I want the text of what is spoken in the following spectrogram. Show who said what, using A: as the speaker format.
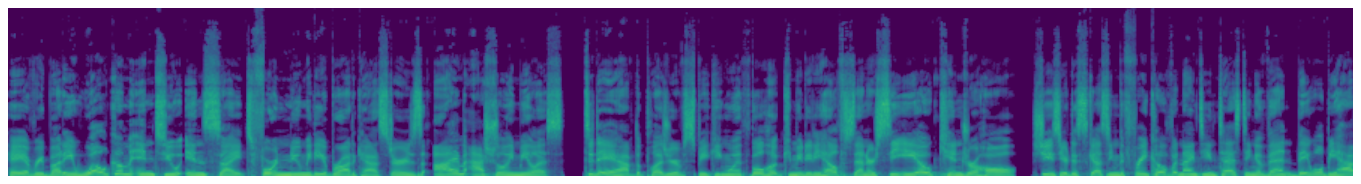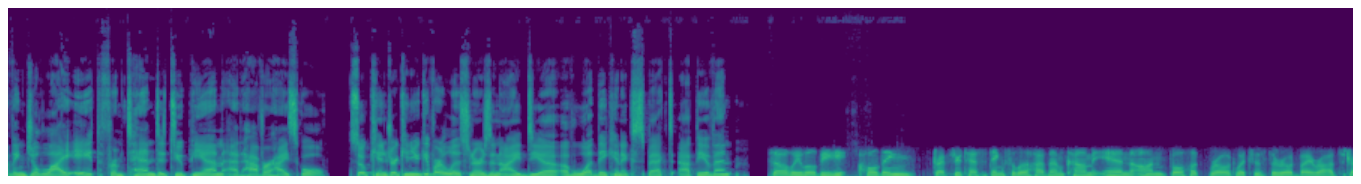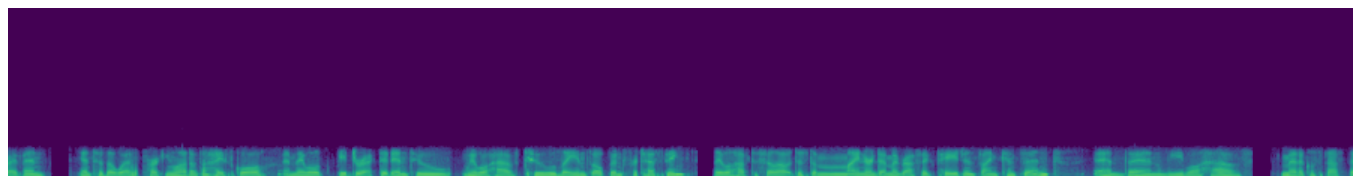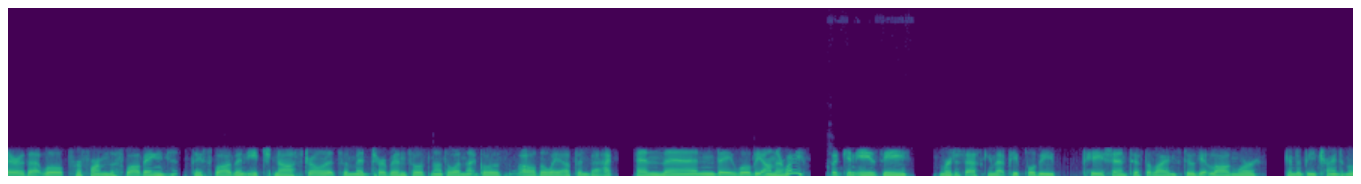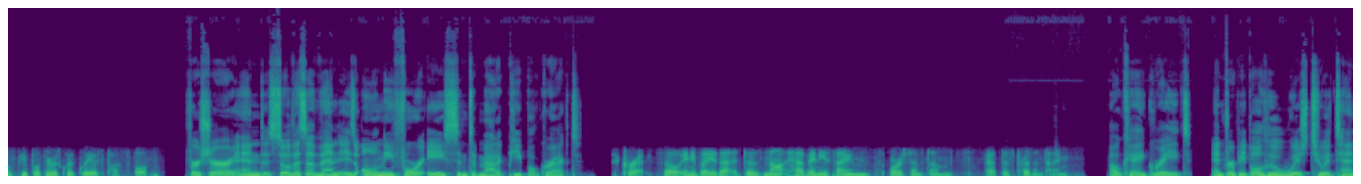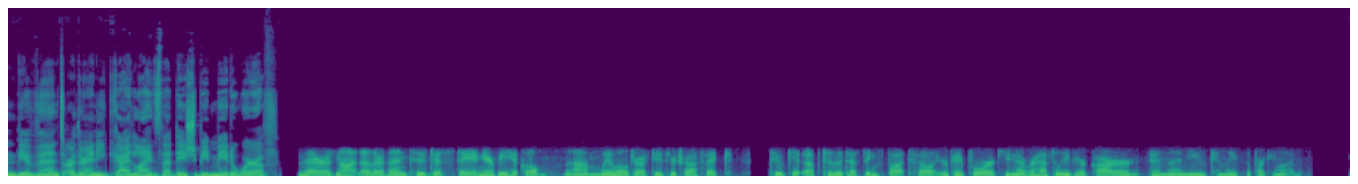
A: Hey, everybody, welcome into Insight for New Media Broadcasters. I'm Ashley Milas. Today, I have the pleasure of speaking with Bullhook Community Health Center CEO Kendra Hall. She's here discussing the free COVID 19 testing event they will be having July 8th from 10 to 2 p.m. at Havre High School. So, Kendra, can you give our listeners an idea of what they can expect at the event?
B: So we will be holding drive-through testing. So we'll have them come in on Bullhook Road, which is the road by Rod's Drive-In, into the west parking lot of the high school, and they will be directed into. We will have two lanes open for testing. They will have to fill out just a minor demographic page and sign consent, and then we will have medical staff there that will perform the swabbing. They swab in each nostril. It's a mid turbinate, so it's not the one that goes all the way up and back. And then they will be on their way. Quick and easy. We're just asking that people be patient. If the lines do get long, we're going to be trying to move people through as quickly as possible.
A: For sure. And so this event is only for asymptomatic people, correct?
B: Correct. So anybody that does not have any signs or symptoms at this present time.
A: Okay, great. And for people who wish to attend the event, are there any guidelines that they should be made aware of?
B: There is not, other than to just stay in your vehicle. Um, we will direct you through traffic to get up to the testing spot, fill out your paperwork. You never have to leave your car, and then you can leave the parking lot.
